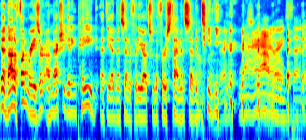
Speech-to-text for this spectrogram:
yeah, not a fundraiser. I'm actually getting paid at the Edmonds Center for the Arts for the first time in 17 years. Wow, very exciting.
